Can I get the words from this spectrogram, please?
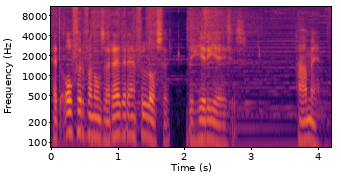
het offer van onze redder en verlosser, de Heer Jezus. Amen.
